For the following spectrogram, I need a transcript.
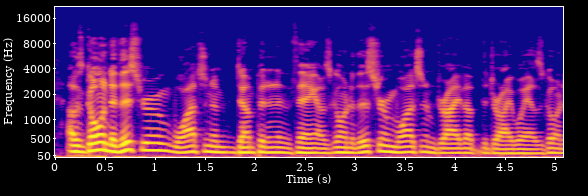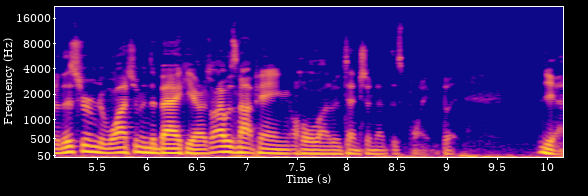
I was going to this room, watching him dump it into the thing. I was going to this room, watching him drive up the driveway. I was going to this room to watch him in the backyard. So I was not paying a whole lot of attention at this point, but yeah,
